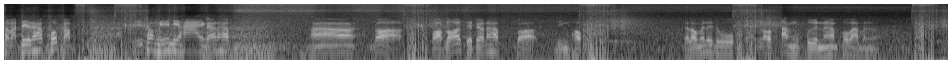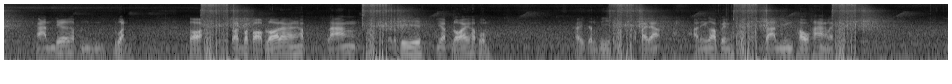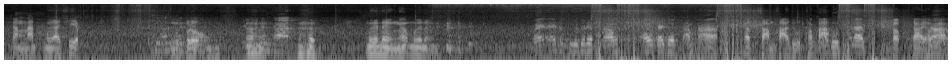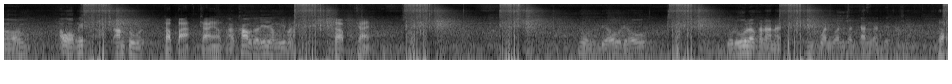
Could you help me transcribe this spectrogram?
สวัสดีนะครับพบกับช่างสีช่องนี้มีฮาอีกแล้วนะครับก็ประกอบล้อเสร็จแล้วนะครับ ก็ยิงเผาแต่เราไม่ได้ดูเราตั้งลูกปืนนะครับ เพราะว่ามันงานเยอะครับมันด่วน ก็ตอนประกอบล้อแล้วนะครับ ล้างจระบีเรียบร้อยครับผมใส่จระบีเข้าไปแล้ว อันนี้ก็เป็นการยิงเผาข้างแล้ว ช่างนัดมืออาชีพ มือโปรยังมือหนึ่งขาดมือหนึ่งครับ มือหนึ่งไว้ไอ้ลูกปืนตัวเนี้ยเราเอาใช้ตัวสามขา ครับสามขาดูดครับปะดูดไม่ได้ ครับใช่ครับปะอ๋อเอาออกนี่ตามตูดครับปะใช่ครับอ่าเข้าตัวนี้ยังมีปัญหาครับใช่โน่นเดี๋ยวเดี๋ยวกูรู้แล้วขนาดไหนวันวันวันจันทร์กันเดี๋ยวทำให้ครับ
